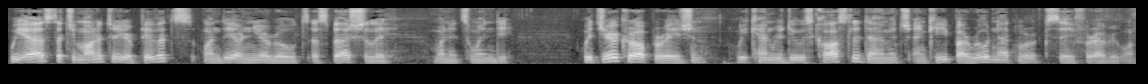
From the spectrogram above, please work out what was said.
We ask that you monitor your pivots when they are near roads, especially when it's windy. With your cooperation, we can reduce costly damage and keep our road network safe for everyone.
